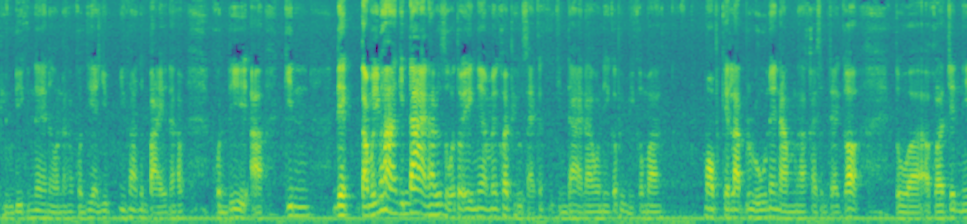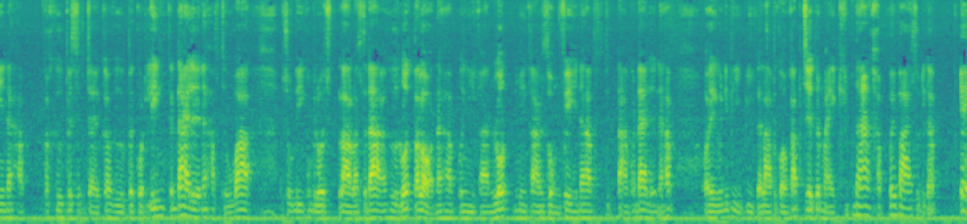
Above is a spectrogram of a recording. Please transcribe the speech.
ผิวดีขึ้นแน่นอนนะครับคนที่อายุยี่สิบห้าขึ้นไปนะครับคนที่อะกินเด็กต่ำกว่ายี่สิบห้ากินได้นะรู้สึกว่าตัวเองเนี่ยไม่ค่อยผิวใสก็คือกินได้นะวันนี้ก็พี่มีก็มา มอบเคล็ดลับรู้แนะนำนะใครสนใจก็ตัวคอลลาเจนนี้นะครับ ก็คือไปสนใจก็คือไปกดลิงก์กันได้เลยนะครับ ถือว่าช่วงนี้ก็เป็นลาลาซาด้าก็คือลดตลอดนะครับ มีการลดมีการส่งฟรีนะครับ ติดตามกันได้เลยนะครับวันนี้วันนี้พี่หมีก็ลาไปก่อนครับ เจอกันใหม่คลิปหน้าครับบ๊ายบายสวัสดีครับเอ๊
